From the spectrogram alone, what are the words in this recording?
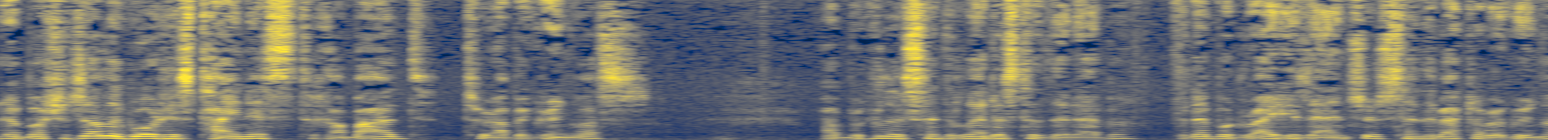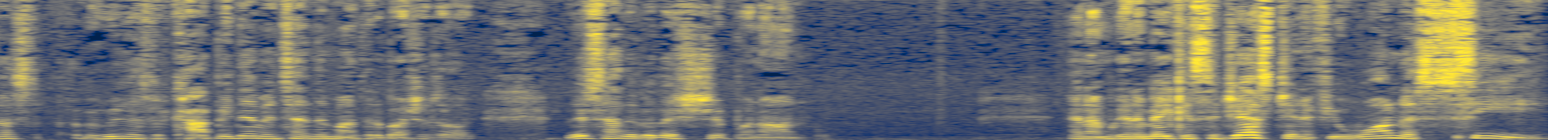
Rabbi Zelig wrote his Tainis to Chabad, to Rabbi Gringlas. Rabbi Gringlas sent the letters to the Rebbe. The Rebbe would write his answers, send them back to Rabbi Gringlas. Rabbi Gringlas would copy them and send them on to the Rabbi Zelig. This is how the relationship went on. And I'm going to make a suggestion. If you want to see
